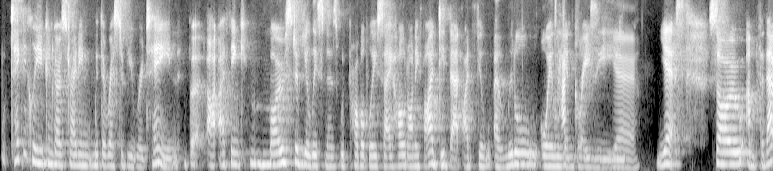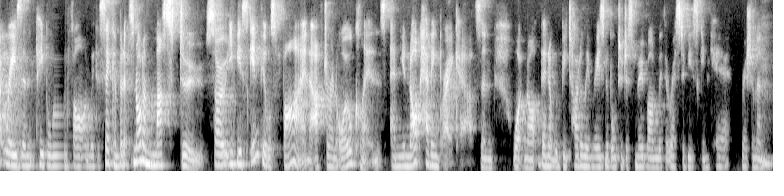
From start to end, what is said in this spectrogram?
Well, technically, you can go straight in with the rest of your routine, but I, I, think most of your listeners would probably say, hold on, if I did that, I'd feel a little oily and greasy. Yeah. Yes. So um, for that reason, people would follow on with a second, but it's not a must do. So if your skin feels fine after an oil cleanse and you're not having breakouts and whatnot, then it would be totally reasonable to just move on with the rest of your skincare regimen.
